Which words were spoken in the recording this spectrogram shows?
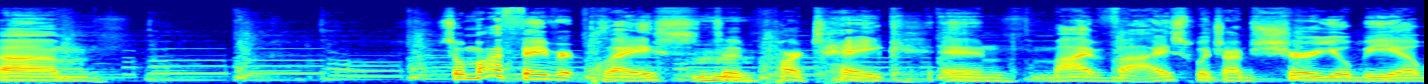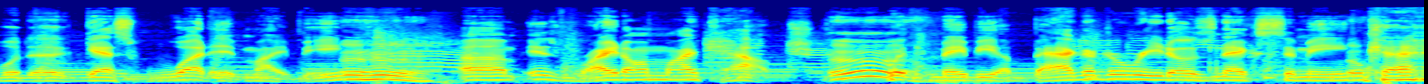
Um, so my favorite place to Mm-hmm. partake in my vice, which I'm sure you'll be able to guess what it might be, Mm-hmm. um, is right on my couch with maybe a bag of Doritos next to me. Mm. Okay.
